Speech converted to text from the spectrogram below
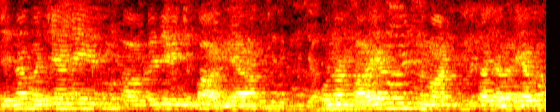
ਜਿਨ੍ਹਾਂ ਬੱਚਿਆਂ ਨੇ ਇਸ ਮੁਕਾਬਲੇ ਦੇ ਵਿੱਚ ਭਾਗ ਲਿਆ ਉਹਨਾਂ ਸਾਰਿਆਂ ਨੂੰ ਸਨਮਾਨਿਤ ਕੀਤਾ ਜਾ ਰਿਹਾ ਵਾ।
